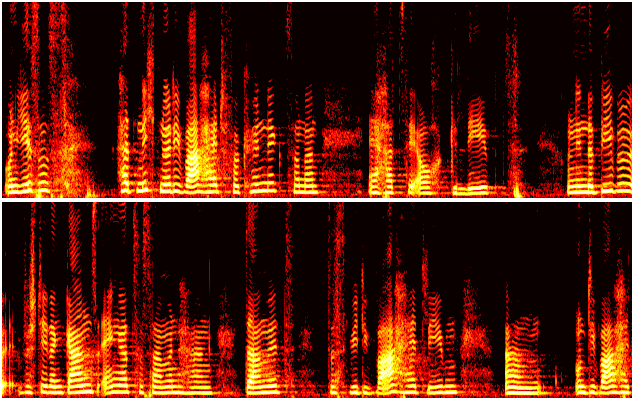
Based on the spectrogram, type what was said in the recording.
Und Jesus hat nicht nur die Wahrheit verkündigt, sondern er hat sie auch gelebt. Und in der Bibel besteht ein ganz enger Zusammenhang damit, dass wir die Wahrheit leben. Ähm, und die Wahrheit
